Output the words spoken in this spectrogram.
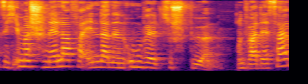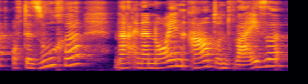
sich immer schneller verändernden Umwelt zu spüren und war deshalb auf der Suche nach einer neuen Art und Weise,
